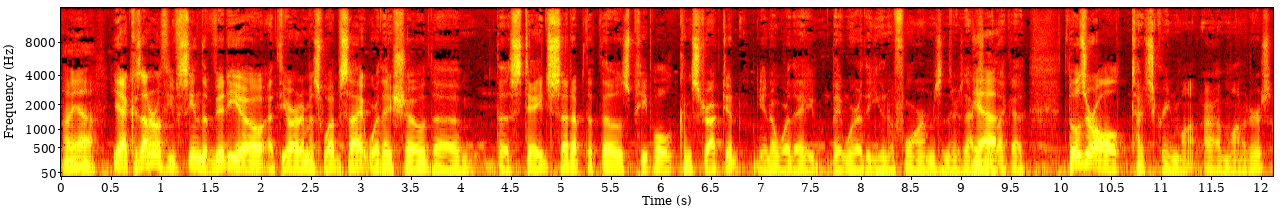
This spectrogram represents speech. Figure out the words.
Oh yeah. Yeah, because I don't know if you've seen the video at the Artemis website where they show the the stage setup that those people constructed. You know, where they they wear the uniforms and there's actually Yeah. like a. Those are all touchscreen mo- uh, monitors.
